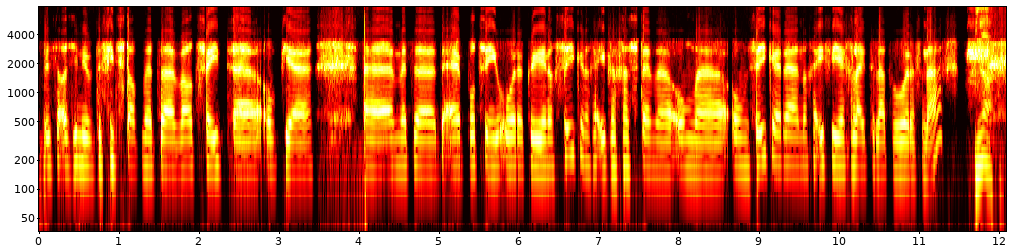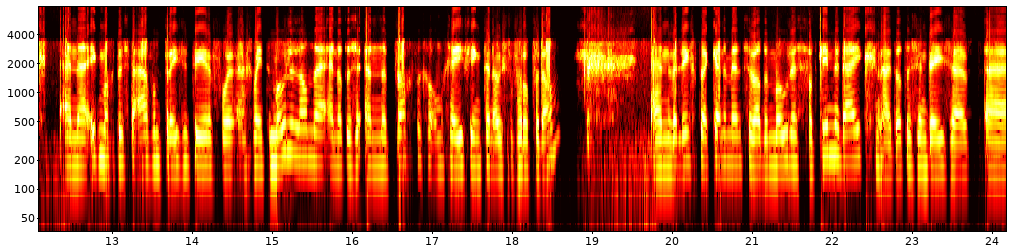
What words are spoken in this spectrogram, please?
Dus als je nu op de fiets stapt met Wild Fate eh, op je... eh, met eh, de AirPods in je oren... kun je nog zeker nog even gaan stemmen... om, eh, om zeker nog even je geluid te laten horen vandaag. Ja. En ik mag dus de avond presenteren voor gemeente Molenlanden. En dat is een prachtige omgeving ten oosten van Rotterdam. En wellicht eh, kennen mensen wel de molens van Kinderdijk. Nou, dat is in deze eh,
